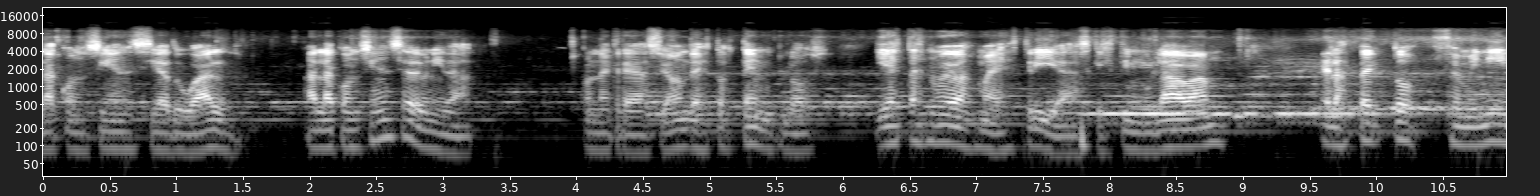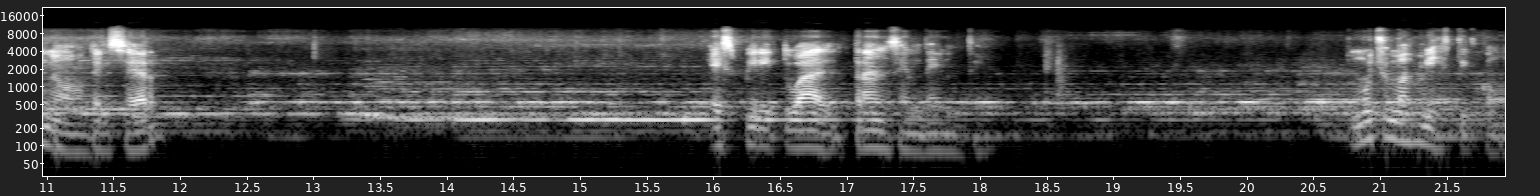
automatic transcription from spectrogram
la conciencia dual a la conciencia de unidad, con la creación de estos templos y estas nuevas maestrías que estimulaban el aspecto femenino del ser espiritual, trascendente, mucho más místico,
